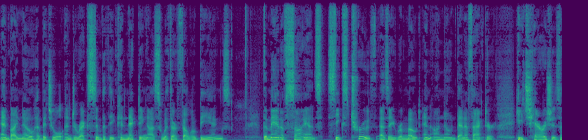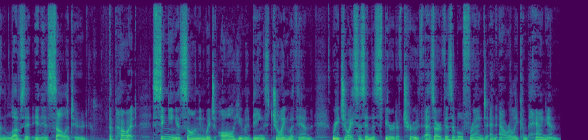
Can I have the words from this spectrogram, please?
and by no habitual and direct sympathy connecting us with our fellow beings. The man of science seeks truth as a remote and unknown benefactor. He cherishes and loves it in his solitude. The poet singing a song in which all human beings join with him, rejoices in the spirit of truth as our visible friend and hourly companion.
